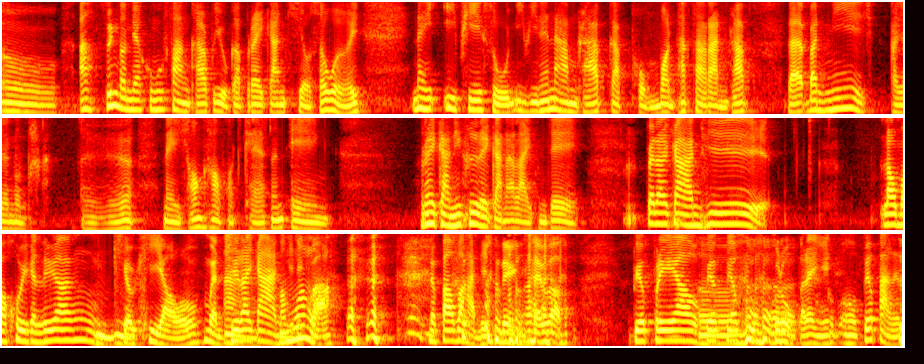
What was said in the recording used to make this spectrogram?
เอออะซึ่งตอนเนี้ยคุณผู้ฟังครับอยู่กับรายการเขียวเสวย ใน EP 0 EP แนะนำครับ กับผมบอลพักสารันครับ และบันนี่อายานนท์ค่ะ เออ ในช่อง How Podcast นั่นเอง รายการนี้คือรายการอะไรคุณเจ เป็นรายการที่เรามาคุยกันเรื่องอืมเขียวๆ เหมือนชื่อรายการมะม่วงเหรอน้ำปลาหวานนิดนึงให้แบบ เปรี้ยวๆเปรี้ยวๆเปรี้ยวๆกรุบๆอะไรอย่างงี้โอ้เปรี้ยวปากเลย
